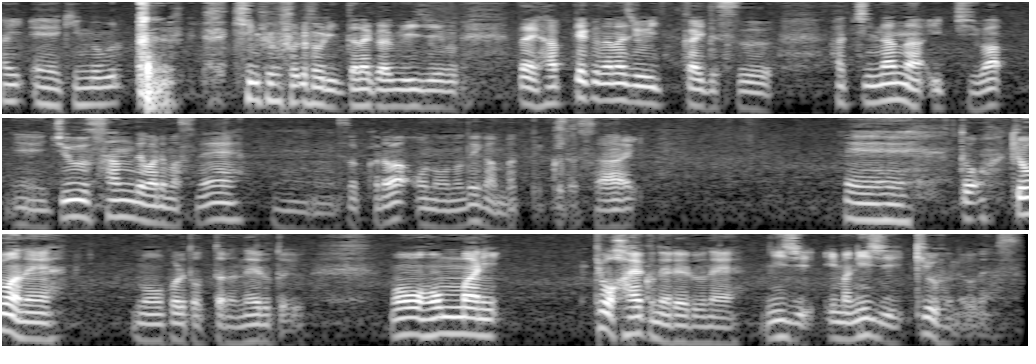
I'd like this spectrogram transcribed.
はい、えー、キングブル、キングブルーリン田中 BGM 第871回です。871は、えー13で割れますね。うんそこからは、おのおので頑張ってください。えーっと、今日はね、もうこれ撮ったら寝るという。もうほんまに、今日早く寝れるね。2時、今2時9分でございます。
